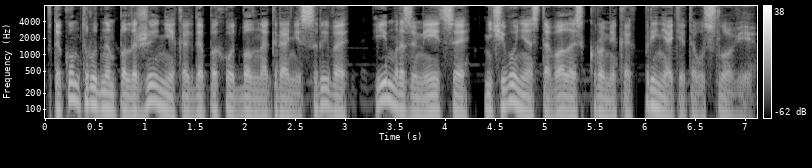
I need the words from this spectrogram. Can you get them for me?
В таком трудном положении, когда поход был на грани срыва, им, разумеется, ничего не оставалось, кроме как принять это условие.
